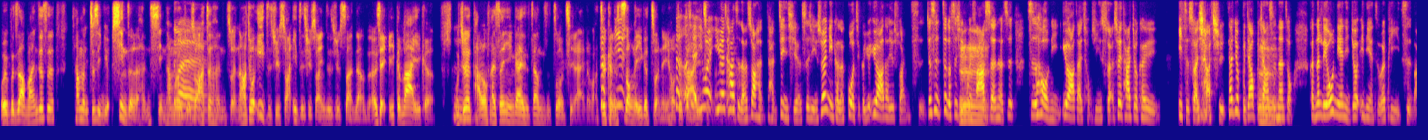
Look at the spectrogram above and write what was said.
我也不知道，反正就是他们就是有信着的很信，他们会觉得说啊，这很准，然后就一直去算，一直去算，一直去算这样子，而且一个拉一个。嗯、我觉得塔罗牌生意应该也是这样子做起来的嘛，就可能送了一个准了以后就大家一起。而且因为因为他只能算很很近期的事情，所以你可能过几个月又要再去算一次，就是这个事情会发生，可是之后你又要再重新算，所以他就可以。一直算下去，它就比较不像是那种、嗯、可能流年你就一年只会批一次嘛，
